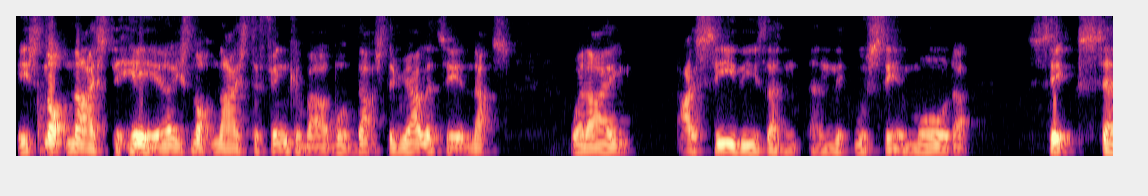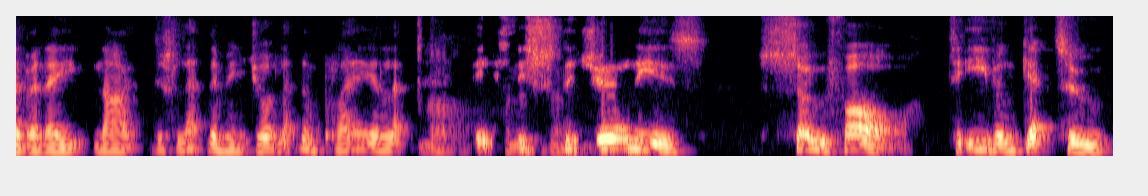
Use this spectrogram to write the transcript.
it's not nice to hear it's not nice to think about but that's the reality. And that's when i i see these and, and we're seeing more that six seven eight nine just let them enjoy let them play and let oh, it's this, the journey is so far to even get to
